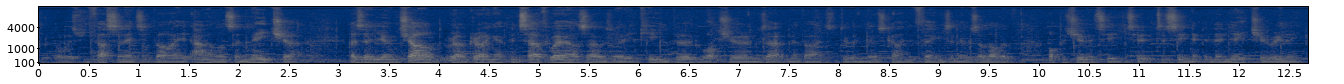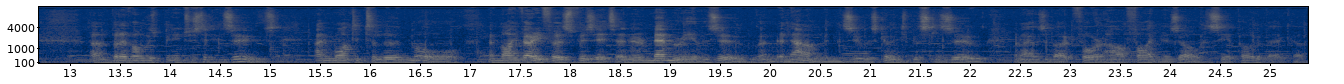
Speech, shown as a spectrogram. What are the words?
I've always been fascinated by animals and nature. As a young child growing up in South Wales, I was a very keen bird watcher and was out and about doing those kind of things, and there was a lot of opportunity to, to see the nature really. Um, but I've always been interested in zoos and wanted to learn more. And my very first visit and a memory of a zoo and an animal in the zoo was going to Bristol Zoo when I was about four and a half, five years old to see a polar bear cub.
